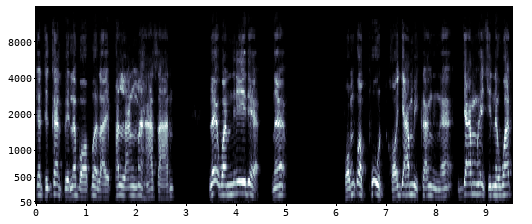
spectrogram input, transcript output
กันถึงการเปลี่ยนระบอบเมื่อไหร่ พลังมหาศาล และวันนี้เนี่ยนะ ผมก็พูดขอย้ำอีกครั้งหนึ่งนะ ย้ำให้ชินวัตร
